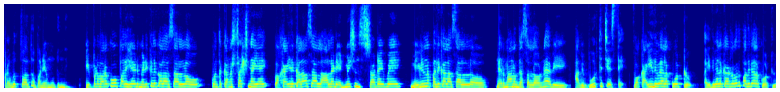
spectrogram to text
ప్రభుత్వాలతో పని ఏముంటుంది? ఇప్పటి వరకు పదిహేడు మెడికల్ కళాశాలలో కొంత కన్స్ట్రక్షన్ అయ్యాయి. ఒక ఐదు కళాశాలలో ఆల్రెడీ అడ్మిషన్స్ స్టార్ట్ అయిపోయాయి. మిగిలిన పది కళాశాలలో నిర్మాణ దశల్లో ఉన్నాయి. అవి అవి పూర్తి చేస్తే ఒక ఐదు వేల కోట్లు ఐదు వేల కోట్లు కదా పదివేల కోట్లు.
